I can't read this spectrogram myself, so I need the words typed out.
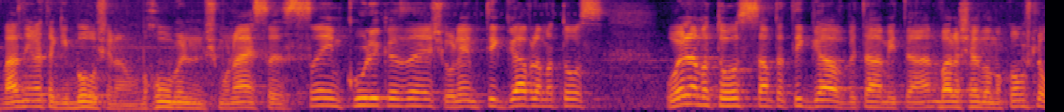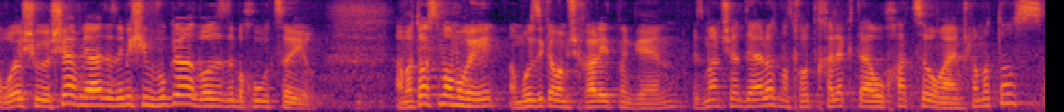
ואז נראה את הגיבור שלנו, בחור בן 18-20, קולי כזה, שעולה עם תיק גב למטוס. עולה למטוס, שם את התיק גב בתא המטען, בא לשבת במקום שלו, רואה שהוא יושב ליד איזה מישהי מבוגרת ועוד איזה בחור צעיר. המטוס ממריא, המוזיקה ממשיכה להתנגן, בזמן שהדיילות מתחילות לחלק את הארוחת צהריים של המטוס.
